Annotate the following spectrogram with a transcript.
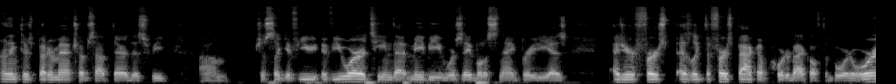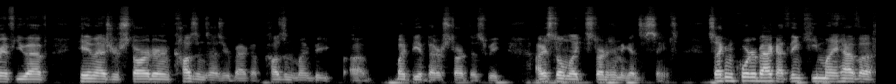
I think there's better matchups out there this week. Um, just like if you if you were a team that maybe was able to snag Brady as as your first as like the first backup quarterback off the board, or if you have him as your starter and Cousins as your backup, Cousins might be uh, might be a better start this week. I just don't like starting him against the Saints. Second quarterback, I think he might have a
